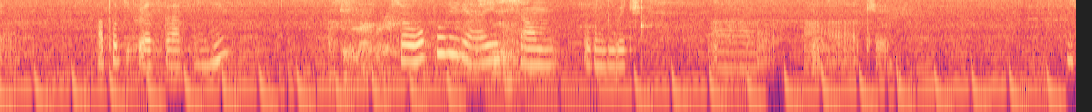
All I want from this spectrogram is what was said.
That one. I'll put the rest back in here. So hopefully, guys, um, we're gonna be rich. Uh, uh, okay. Let's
